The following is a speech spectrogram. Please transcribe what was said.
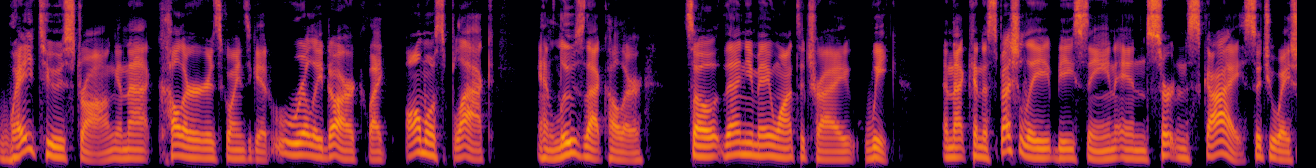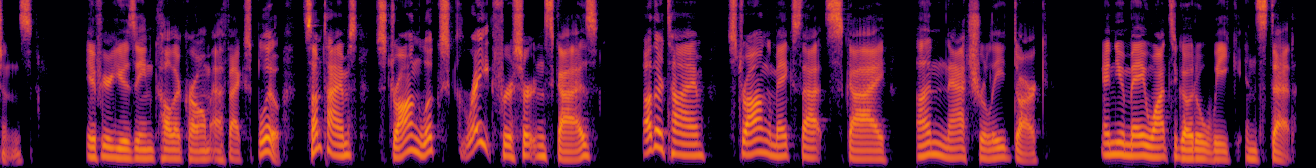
way too strong, and that color is going to get really dark, like almost black, and lose that color. So then you may want to try weak. And that can especially be seen in certain sky situations if you're using Color Chrome FX Blue. Sometimes strong looks great for certain skies. Other time, strong makes that sky unnaturally dark, and you may want to go to weak instead.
